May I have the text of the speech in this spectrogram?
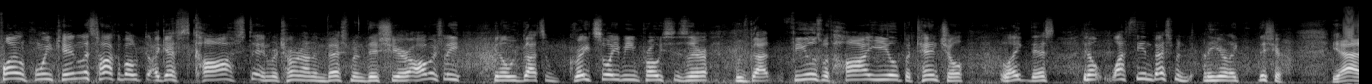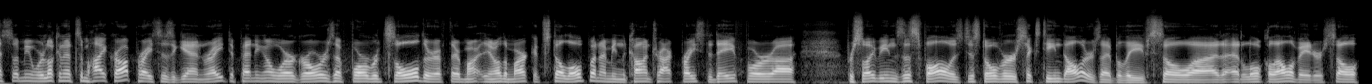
Final point, Ken, let's talk about, I guess, cost and return on investment this year. Obviously, you know, we've got some great soybean prices there. We've got fields with high yield potential. like this. You know, what's the investment in a year like this year? Yes, I mean we're looking at some high crop prices again, right? Depending on where growers have forward sold or if they're you know the market's still open. I mean the contract price today for uh, for soybeans this fall is just over sixteen dollars, I believe. So uh, at, at, a local elevator. So,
